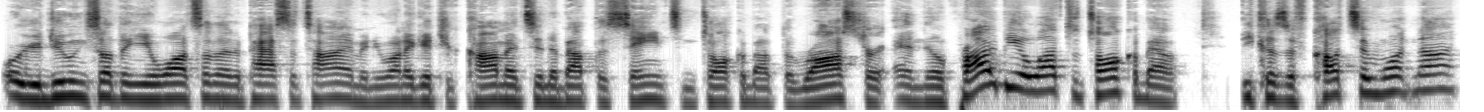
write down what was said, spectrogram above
or you're doing something you want something to pass the time and you want to get your comments in about the Saints and talk about the roster, and there'll probably be a lot to talk about because of cuts and whatnot.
